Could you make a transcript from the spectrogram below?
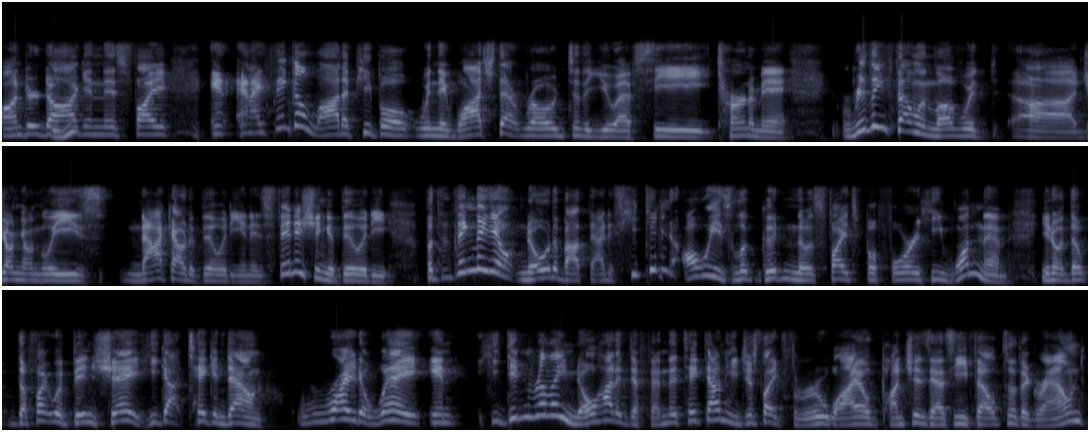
underdog mm-hmm. in this fight. And, and I think a lot of people, when they watch that road to the UFC tournament, really fell in love with uh, Jung Young Lee's knockout ability and his finishing ability. But the thing they don't note about that is he didn't always look good in those fights before he won them. You know, the, the fight with Bin Shay, he got taken down right away and he didn't really know how to defend the takedown. He just like threw wild punches as he fell to the ground.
